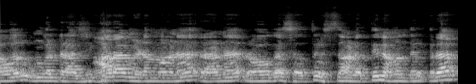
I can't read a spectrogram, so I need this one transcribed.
அவர் உங்கள் ராசி ஆறாம் இடமான ரண ரோக சத்துருஸ்தானத்தில் அமர்ந்திருக்கிறார்.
